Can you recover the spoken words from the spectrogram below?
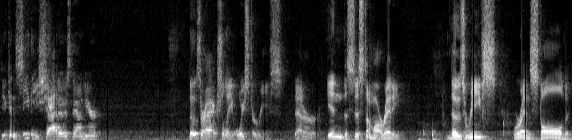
you can see these shadows down here. Those are actually oyster reefs that are in the system already. Those reefs were installed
